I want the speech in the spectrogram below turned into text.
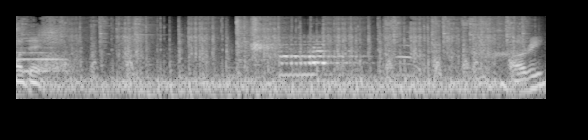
model. Sorry?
